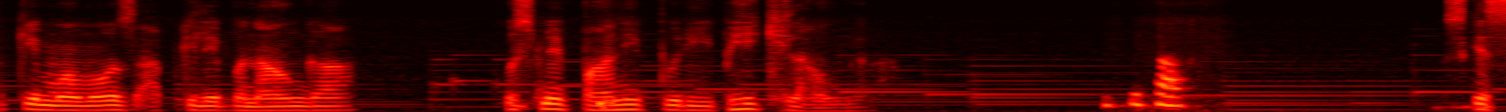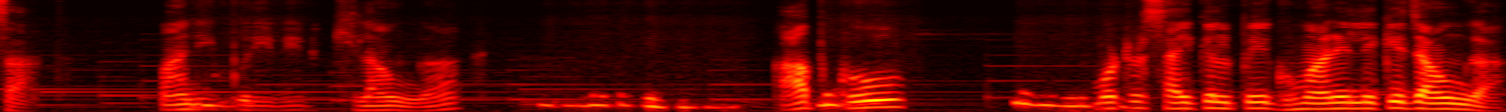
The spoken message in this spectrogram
के मोमोज आपके लिए बनाऊँगा। उसमें पानी पूरी भी खिलाऊँगा। उसके साथ। पानी पूरी भी खिलाऊँगा। आपको मोटरसाइकिल पे घुमाने लेके जाऊँगा।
